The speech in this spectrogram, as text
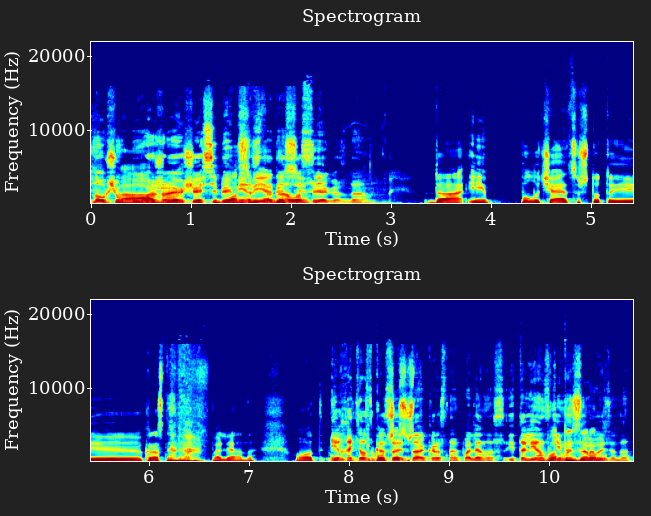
Ну, в общем, уважающее себя место, да, Лас-Вегас, да. Да, и получается, что ты Красная Поляна. Вот. Я хотел сказать, да, Красная Поляна, итальянский вот мафиози, зараб... да.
